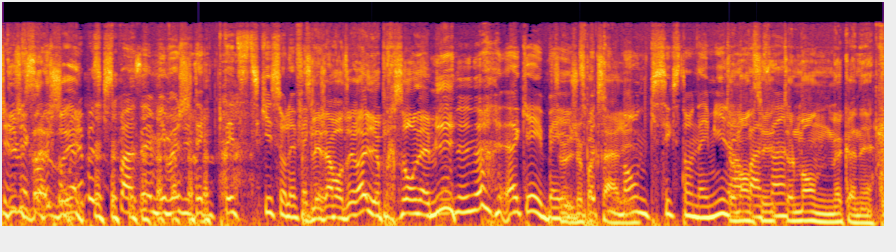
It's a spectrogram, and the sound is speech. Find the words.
je je- je comprenais pas ce qui se passait, mais moi, j'étais peut-être stické sur le fait Parce que... les gens vont dire, ah, il a pris son ami. Non, non, OK, ben, Je- je pas tout le arrive. monde qui sait que c'est ton ami, Tout là, le, en passant. tout le monde me connaît.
